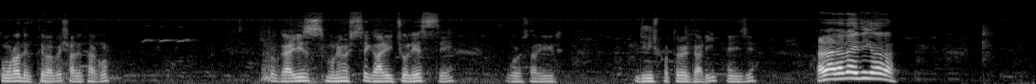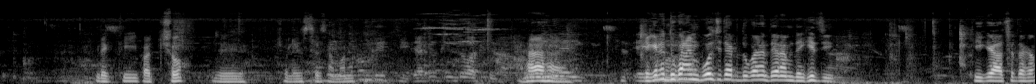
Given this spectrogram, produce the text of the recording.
তোমরাও দেখতে পাবে, সাথে থাকো। তো গাইজ মনে হচ্ছে গাড়ি চলে এসছে। গ্রোসারির জিনিসপত্রের গাড়ি, এই যে। দাদা দাদা, এদিকে দাদা। দেখতেই পাচ্ছ যে চলে এসছে সামান। হ্যাঁ হ্যাঁ। এখানে দোকান, আমি বলছি তার দোকানে দেন, আমি দেখেছি। কি কি আছে দেখা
